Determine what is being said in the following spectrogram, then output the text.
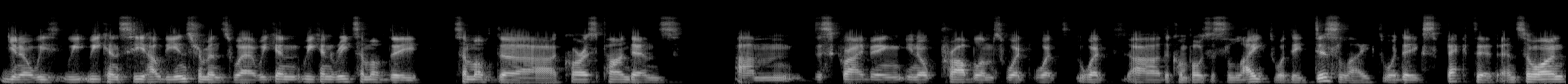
you know we, we we can see how the instruments were. We can we can read some of the some of the uh, correspondence um, describing you know problems what what what uh, the composers liked what they disliked what they expected and so on.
